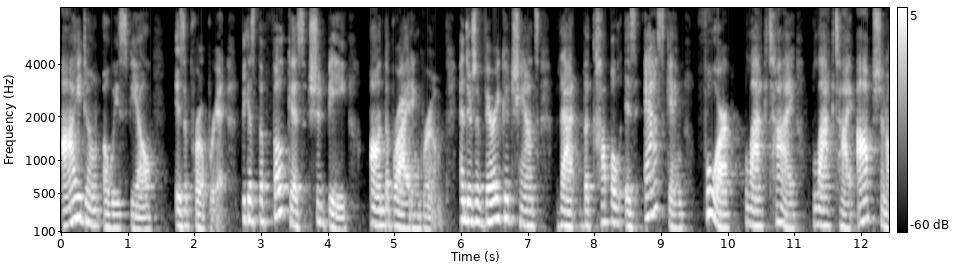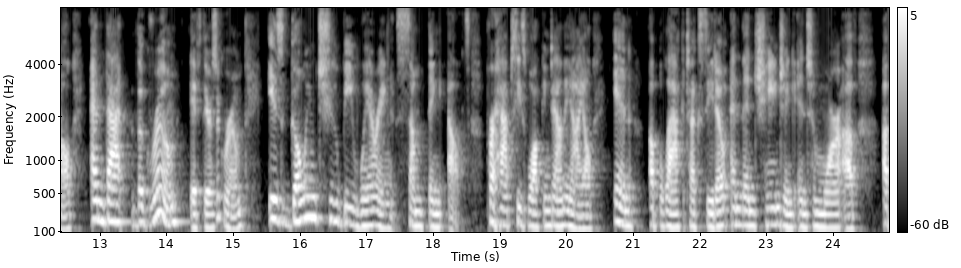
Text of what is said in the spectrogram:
I don't always feel is appropriate because the focus should be on the bride and groom. And there's a very good chance that the couple is asking for black tie, black tie optional, and that the groom, if there's a groom, is going to be wearing something else. Perhaps he's walking down the aisle in a black tuxedo and then changing into more of a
